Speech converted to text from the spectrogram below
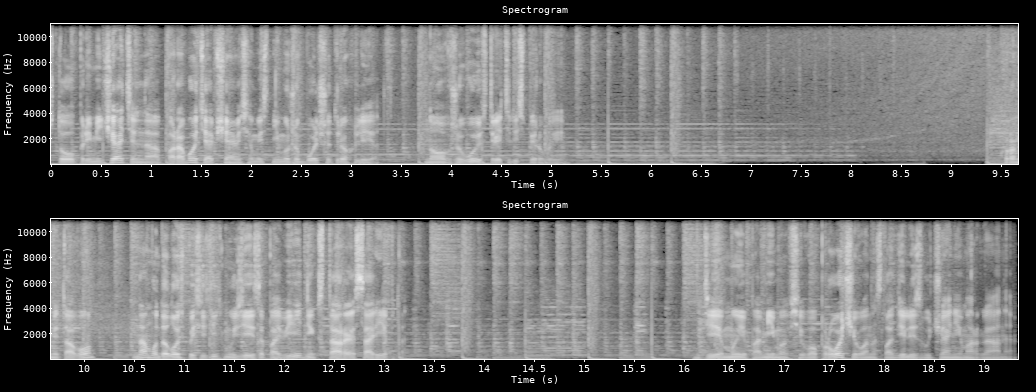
Что примечательно, по работе общаемся мы с ним уже больше трех лет, но вживую встретились впервые. Кроме того, нам удалось посетить музей-заповедник Старая Сарепта, где мы, помимо всего прочего, насладились звучанием органа.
